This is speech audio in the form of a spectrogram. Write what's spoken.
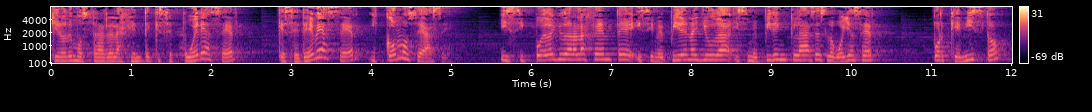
Quiero demostrarle a la gente que se puede hacer, que se debe hacer y cómo se hace. Y si puedo ayudar a la gente y si me piden ayuda y si me piden clases, lo voy a hacer porque he visto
